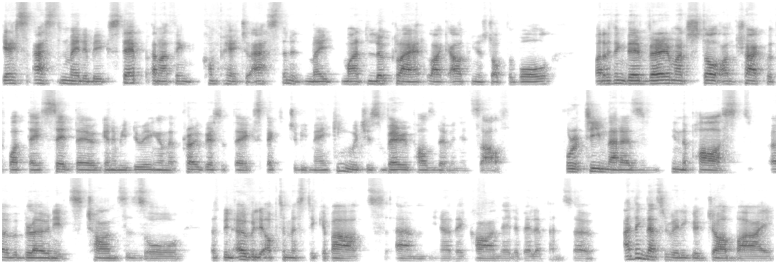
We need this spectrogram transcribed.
yes, Aston made a big step, and I think compared to Aston, it may might look like like Alpine has dropped the ball, but I think they're very much still on track with what they said they were going to be doing and the progress that they expected to be making, which is very positive in itself for a team that has in the past overblown its chances or has been overly optimistic about um, you know their car and their development. So I think that's a really good job by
